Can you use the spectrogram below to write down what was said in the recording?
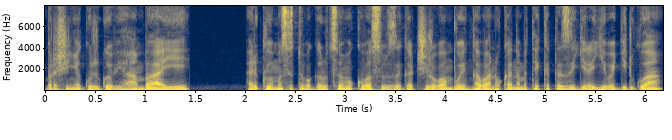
Barashinyagurirwa bihambaye ariko uyu munsi tubagarutseho mu kubasubiza agaciro bambuwe nk'abantu kandi amateka atazigera yibagirwa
